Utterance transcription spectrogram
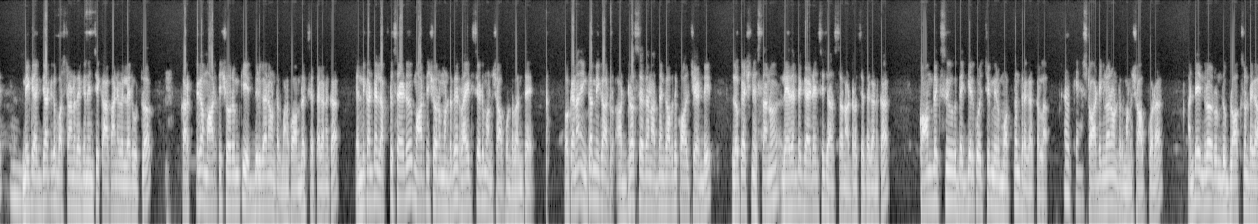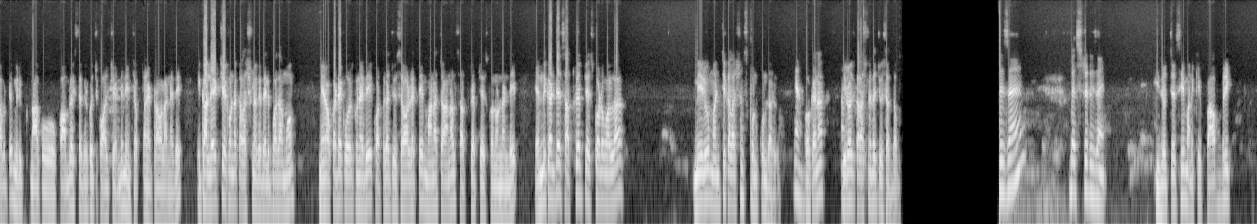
మీకు ఎగ్జాక్ట్గా బస్ స్టాండ్ దగ్గర నుంచి కాకాని వెళ్ళే రూట్లో కరెక్ట్గా మారుతి షోరూమ్కి ఎదురుగానే ఉంటుంది మన కాంప్లెక్స్ అయితే కనుక. ఎందుకంటే లెఫ్ట్ సైడ్ మారుతి షోరూమ్ ఉంటుంది రైట్ సైడ్ మన షాప్ ఉంటుంది అంతే. ఓకేనా? ఇంకా మీకు అడ్రస్ ఏదైనా అర్థం కాకపోతే కాల్ చేయండి. లొకేషన్ ఇస్తాను లేదంటే గైడెన్స్ చేస్తాను అడ్రస్ అయితే కనుక కాంప్లెక్స్ దగ్గరికి వచ్చి మీరు మొత్తం తిరగక్కర్లా. ఓకే. స్టార్టింగ్లోనే ఉంటుంది మన షాప్ కూడా. అంటే ఇందులో రెండు బ్లాక్స్ ఉంటాయి కాబట్టి మీరు నాకు కాంప్లెక్స్ దగ్గరికి వచ్చి కాల్ చేయండి నేను చెప్తాను ఎట్లా రావాలనేది ఇక లేట్ చేయకుండా కలెక్షన్లోకి వెళ్ళిపోదాము. నేను ఒక్కటే కోరుకునేది కొత్తగా చూసే వాళ్ళైతే మన ఛానల్ సబ్స్క్రైబ్ చేసుకొని ఉండండి. ఎందుకంటే సబ్స్క్రైబ్ చేసుకోవడం వల్ల మీరు మంచి కలెక్షన్స్ కొనుక్కుంటారు. ఓకేనా? ఈరోజు కలెక్షన్ అయితే చూసేద్దాం. డిజైన్. Best design. ఇది వచ్చేసి మనకి ఫ్యాబ్రిక్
